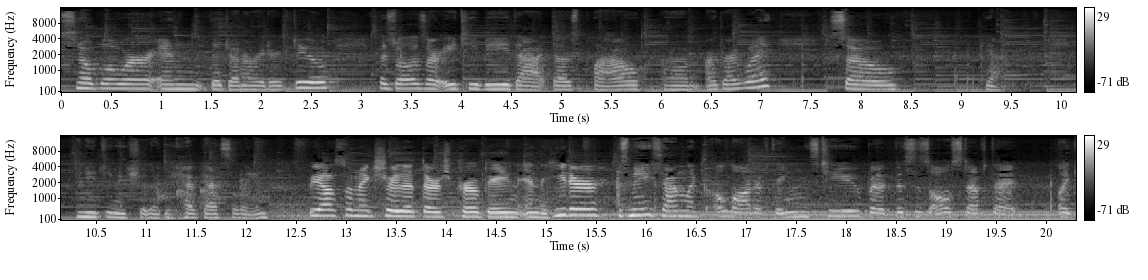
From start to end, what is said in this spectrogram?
snowblower and the generator do, as well as our ATV that does plow um, our driveway. So, yeah, we need to make sure that we have gasoline. We also make sure that there's propane in the heater. This may sound like a lot of things to you, but this is all stuff that like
